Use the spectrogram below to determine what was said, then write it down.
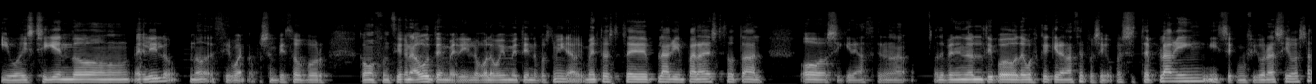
y voy siguiendo el hilo, ¿no? Decir, bueno, pues empiezo por cómo funciona Gutenberg y luego le voy metiendo, pues mira, meto este plugin para esto, tal, o si quieren hacer una, dependiendo del tipo de web que quieran hacer, pues digo, pues este plugin y se configura así o así.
